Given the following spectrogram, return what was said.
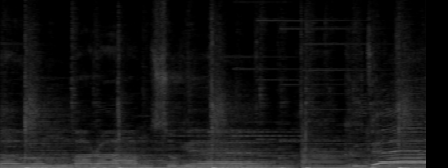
차가운 바람 속에 그대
